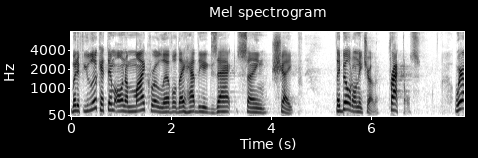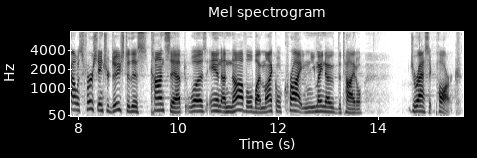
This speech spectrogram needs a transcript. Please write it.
But if you look at them on a micro level, they have the exact same shape. They build on each other, fractals. Where I was first introduced to this concept was in a novel by Michael Crichton. You may know the title Jurassic Park.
